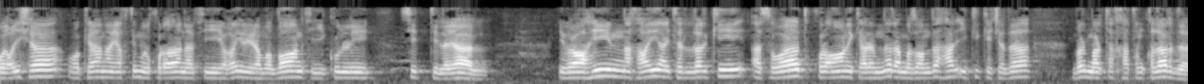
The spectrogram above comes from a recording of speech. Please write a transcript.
والعشاء وكان يختم القرآن في غير رمضان في كل ست ليال ibrohim nahoiy aytadilarki asvad qur'oni karimni ramazonda har ikki kechada bir marta xatm qilardi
